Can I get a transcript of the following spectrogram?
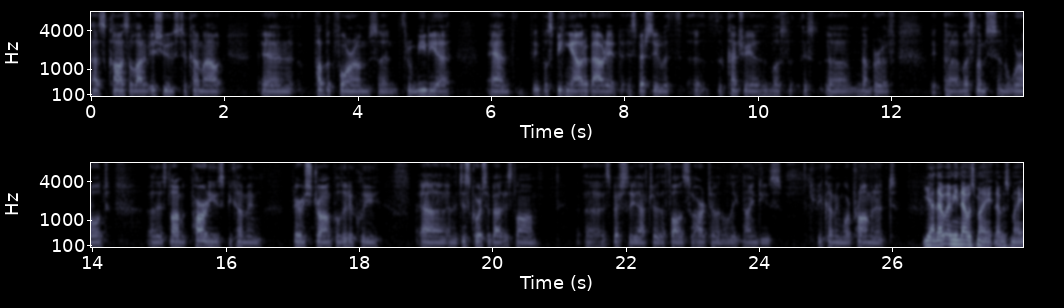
has caused a lot of issues to come out in public forums and through media, and people speaking out about it, especially with uh, the country the most uh, number of uh, Muslims in the world, uh, the Islamic parties becoming very strong politically, uh, and the discourse about Islam, uh, especially after the fall of Suharto in the late '90s, becoming more prominent. Yeah, that I mean that was my that was my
